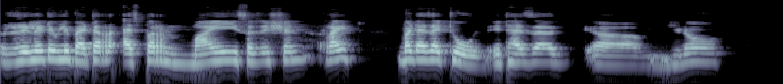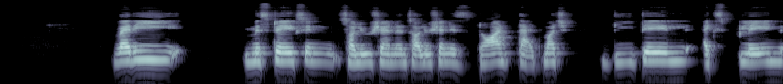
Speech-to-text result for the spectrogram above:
relatively better as per my suggestion right? But as i told it has a um, you know very mistakes in solution and solution is not that much detailed explained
